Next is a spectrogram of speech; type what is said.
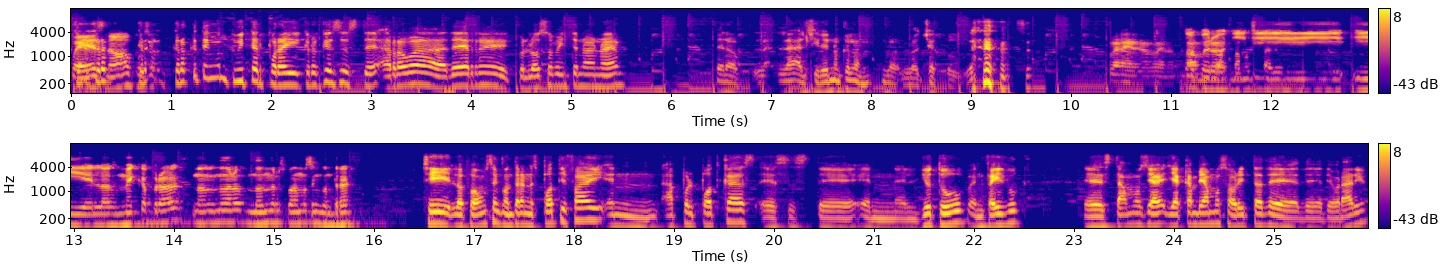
pues, creo, ¿no? Pues- creo, creo que tengo un Twitter por ahí, creo que es este, arroba DR Coloso 299. Pero la- la- al chile nunca lo, lo, lo checo. Bueno, bueno. No, vamos- pero vamos y, y los Mecha Bros, ¿no, no, no, no los podemos encontrar? Sí, lo podemos encontrar en Spotify, en Apple Podcast, es este, en el YouTube, en Facebook. Estamos ya, ya cambiamos ahorita de, de- de horario.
